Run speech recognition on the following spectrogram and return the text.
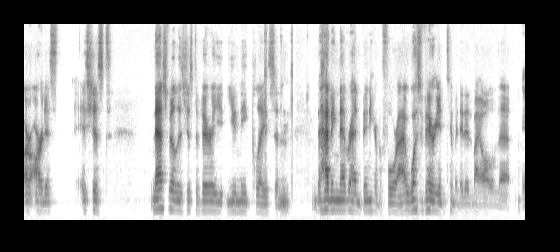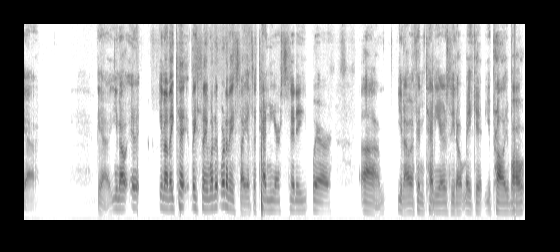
are artists. It's just Nashville is just a very unique place, and having never had been here before, I was very intimidated by all of that. Yeah. Yeah. You know, it, you know, they ta- they say what what do they say? It's a ten year city where, um, you know, if in ten years you don't make it, you probably won't.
